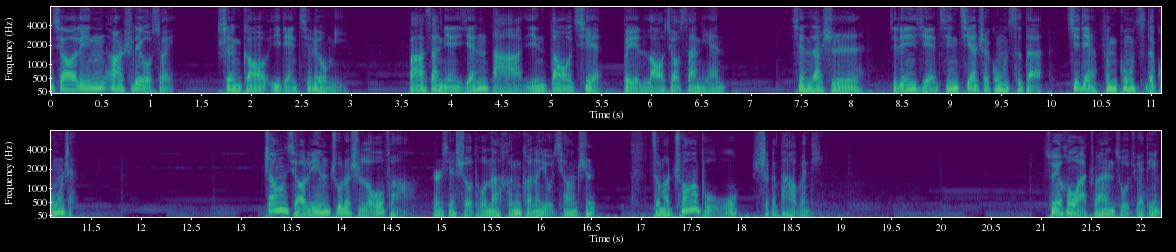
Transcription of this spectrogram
小林二十六岁，身高一点七六米，八三年严打因盗窃被劳教三年，现在是吉林冶金建设公司的机电分公司的工人。张小林住的是楼房，而且手头呢很可能有枪支，怎么抓捕是个大问题。最后啊，专案组决定。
